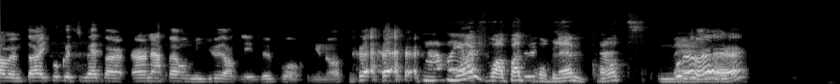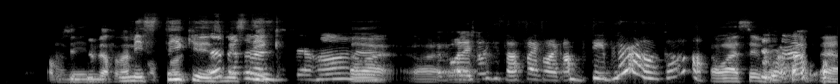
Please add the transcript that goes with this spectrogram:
en même temps, il faut que tu mettes un, un affaire au milieu entre les deux pour, you know. Moi, je vois pas de problème contre, mais. Ouais, ouais, hein. En I plus, c'est mean, deux personnages. qui sont Mystique is Deux mystique. différents. Ouais, Pour les gens qui savent faire, ils sont comme, t'es bleu encore? Ouais, c'est vrai. Ouais,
